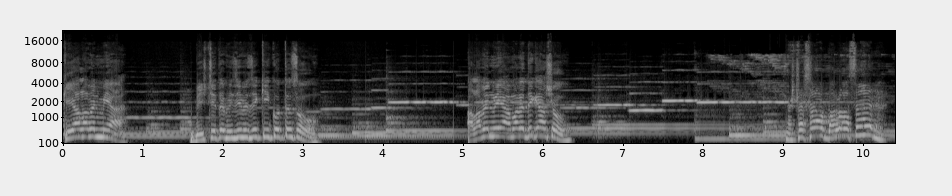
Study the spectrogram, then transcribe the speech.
কে আলামিন মিয়া? বৃষ্টিতে ভিজে ভিজে কি করতেছো? আলামিন মিয়া আমার এদিকে আসো। মাস্টার সাহেব ভালো আছেন?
